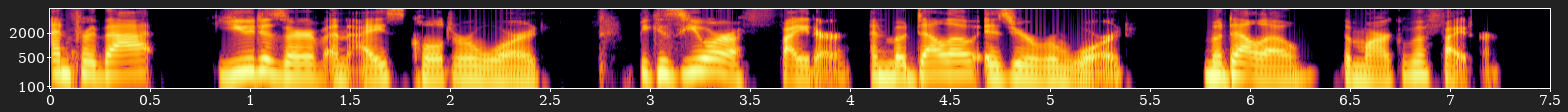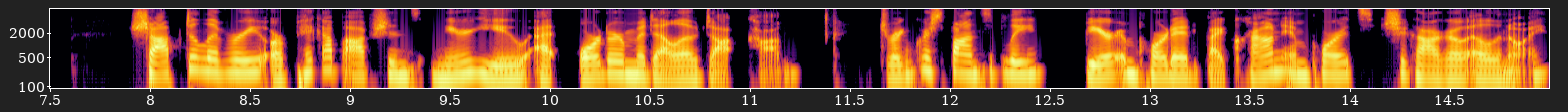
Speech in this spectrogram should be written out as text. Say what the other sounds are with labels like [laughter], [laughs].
And for that, you deserve an ice cold reward because you are a fighter and Modelo is your reward. Modelo, the mark of a fighter. Shop delivery or pickup options near you at ordermodelo.com. Drink responsibly. Beer imported by Crown Imports, Chicago, Illinois.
